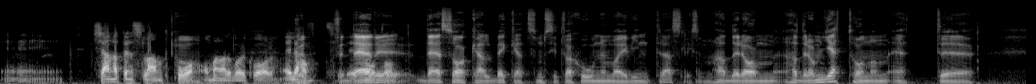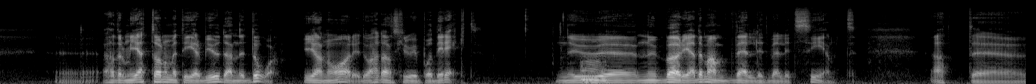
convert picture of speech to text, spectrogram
eh, tjänat en slant på Ja. om han hade varit kvar. Eller haft för, för ett där, avtal. där sa Kallbäck att som situationen var i vintras liksom, hade, de, hade de gett honom ett eh, eh, Hade de gett honom ett erbjudande då I januari, då hade han skrivit på direkt Nu, Mm. eh, nu började man väldigt, väldigt sent att, eh,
